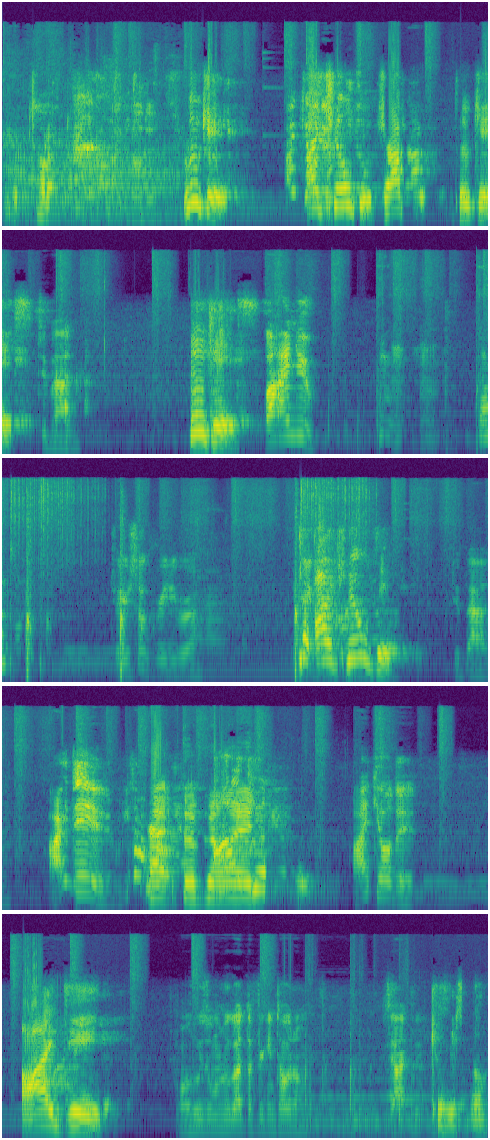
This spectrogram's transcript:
hold up, I killed it. Lucas. I killed I it. killed it. Drop it. Lucas. Too bad. Lucas. Behind you! What? Trey, you're so greedy, bro. No, I killed it. Too bad. I did! What are you talking Protect about? the I village. killed it. I killed it. I did. Well, who's the one who got the freaking totem? Exactly. Kill yourself.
